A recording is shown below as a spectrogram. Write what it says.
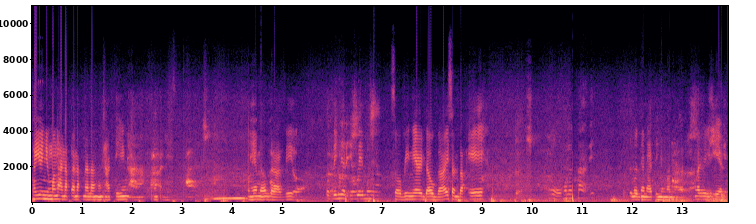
Ngayon yung mga anak-anak na lang ng ating ah, pang-alis. Ayan oh, grabe oh. Pag-binir, yung way mo yan. So, veneer daw guys, ang laki. Oo, wala tayo. Sunod na natin yung mga maliliit.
